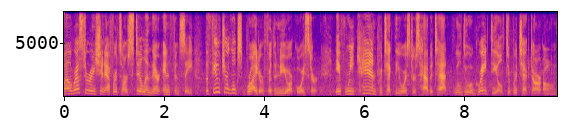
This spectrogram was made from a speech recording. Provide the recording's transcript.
While restoration efforts are still in their infancy, the future looks brighter for the New York oyster. If we can protect the oyster's habitat, we'll do a great deal to protect our own.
